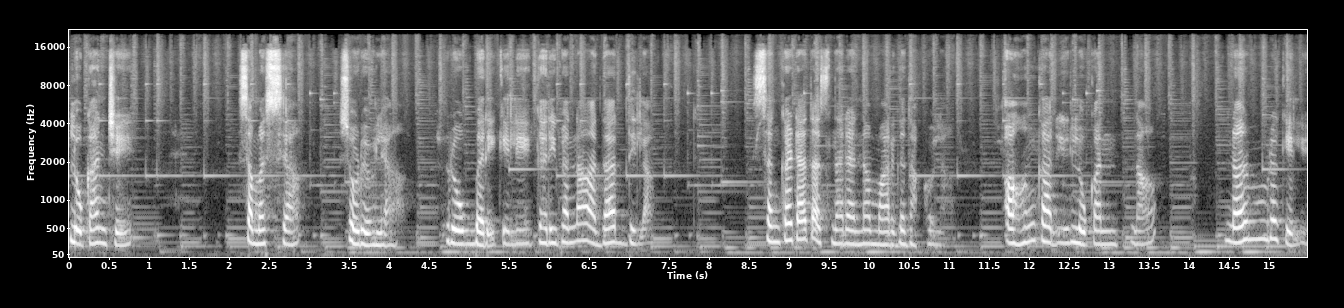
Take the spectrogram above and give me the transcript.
लोकांचे समस्या सोडवल्या रोग बरे केले गरिबांना आधार दिला संकटात असणाऱ्यांना मार्ग दाखवला अहंकारी लोकांना नम्र केले.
